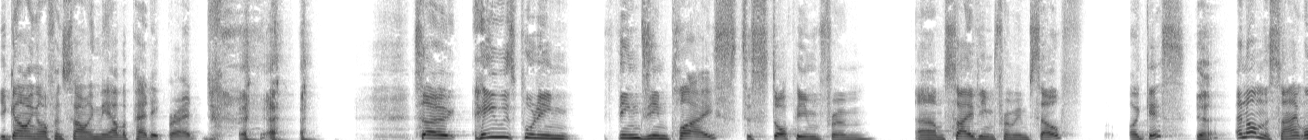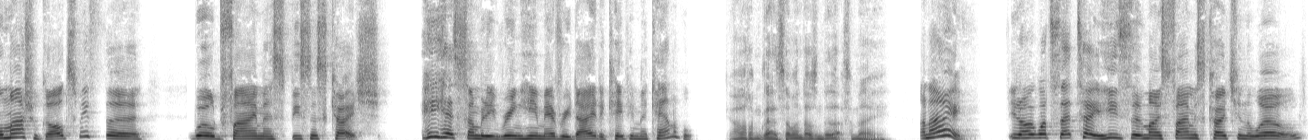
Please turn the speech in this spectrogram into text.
You're going off and sowing the other paddock, Brad. so he was putting things in place to stop him from, um, save him from himself. I guess. Yeah. And I'm the same. Well, Marshall Goldsmith, the world famous business coach, he has somebody ring him every day to keep him accountable. God, I'm glad someone doesn't do that for me. I know. You know, what's that tell you? He's the most famous coach in the world.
